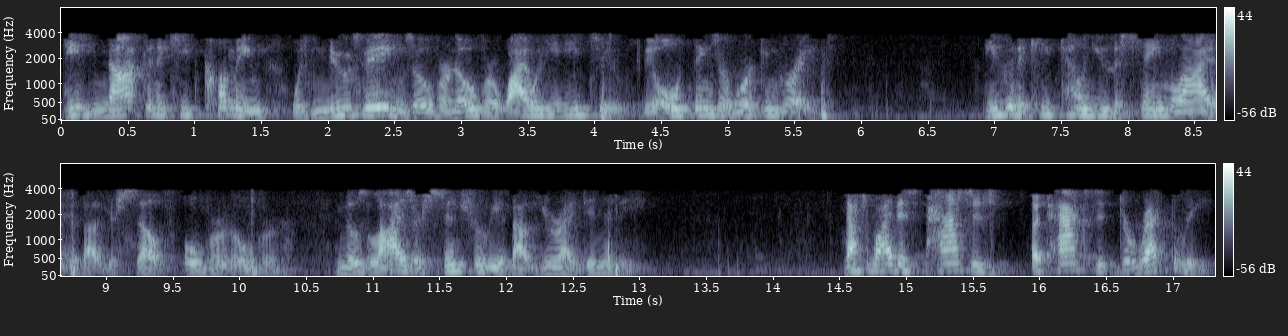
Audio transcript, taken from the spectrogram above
He's not going to keep coming with new things over and over. Why would he need to? The old things are working great. He's going to keep telling you the same lies about yourself over and over. And those lies are centrally about your identity. That's why this passage attacks it directly.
